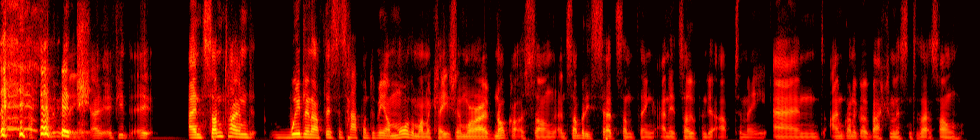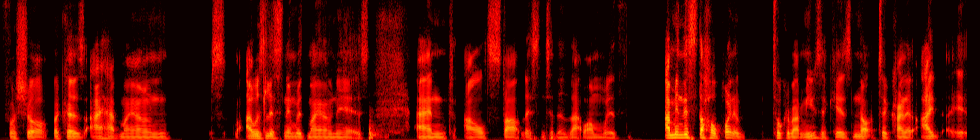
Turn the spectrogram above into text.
Absolutely. If you it, and sometimes weirdly enough this has happened to me on more than one occasion where i've not got a song and somebody said something and it's opened it up to me. And i'm going to go back and listen to that song for sure because i had my own i was listening with my own ears and i'll start listening to that one with i mean this is the whole point of talking about music is not to kind of i it,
